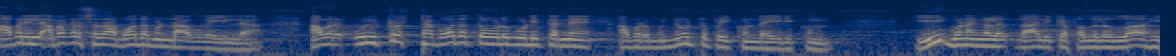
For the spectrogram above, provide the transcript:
അവരിൽ അപകർഷതാ ബോധമുണ്ടാവുകയില്ല അവർ ഉത്കൃഷ്ട ബോധത്തോടുകൂടി തന്നെ അവർ മുന്നോട്ട് പോയിക്കൊണ്ടേയിരിക്കും. ഈ ഗുണങ്ങൾ ദാലിക ഫലുല്ലാഹി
